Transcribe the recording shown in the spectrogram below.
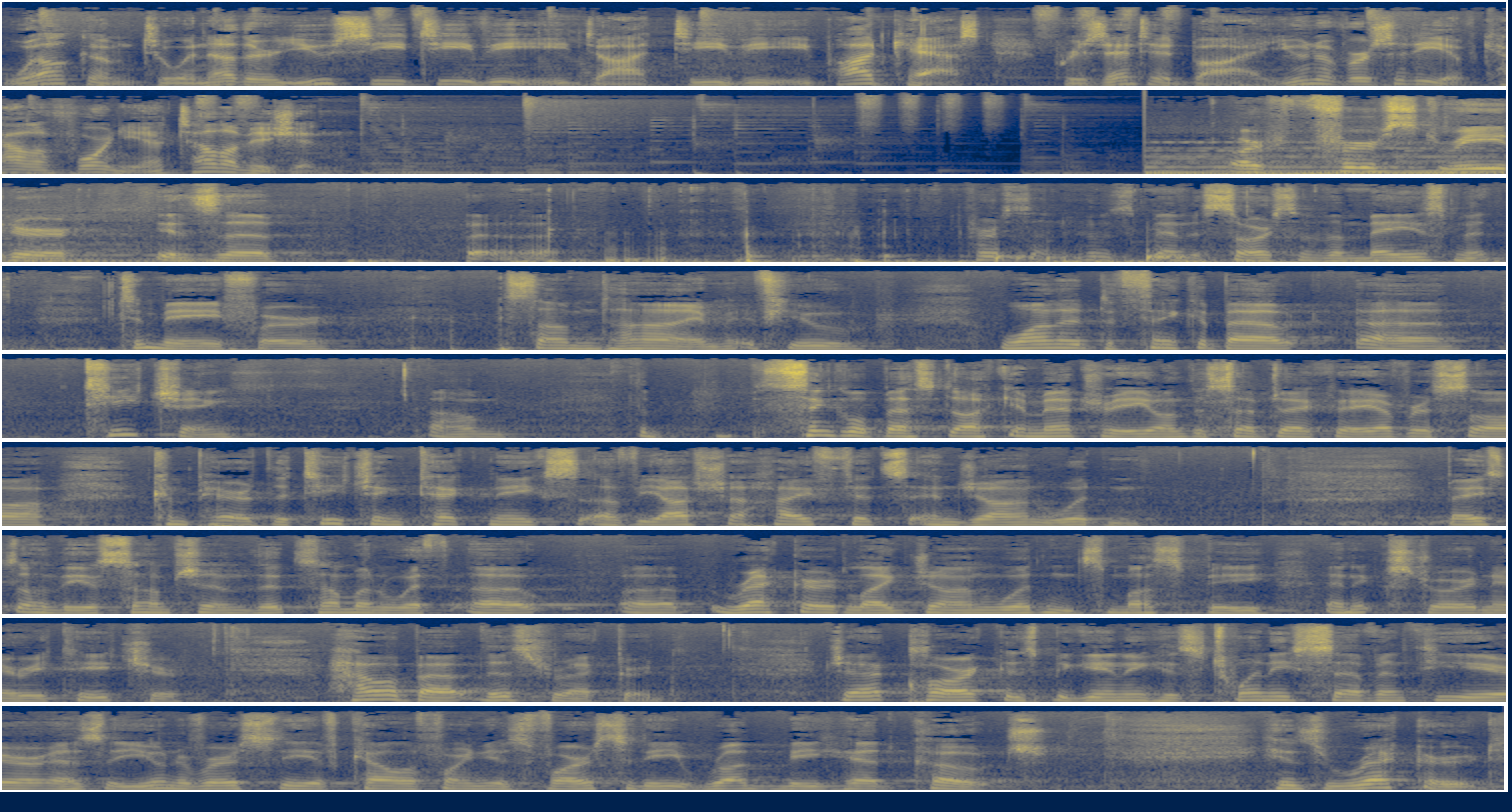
Welcome to another UCTV.tv podcast presented by University of California Television. Our first reader is a, a person who's been a source of amazement to me for some time. If you wanted to think about uh, teaching, um, the single best documentary on the subject I ever saw compared the teaching techniques of Jascha Heifetz and John Wooden, based on the assumption that someone with a, a record like John Wooden's must be an extraordinary teacher. How about this record? Jack Clark is beginning his 27th year as the University of California's varsity rugby head coach. His record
